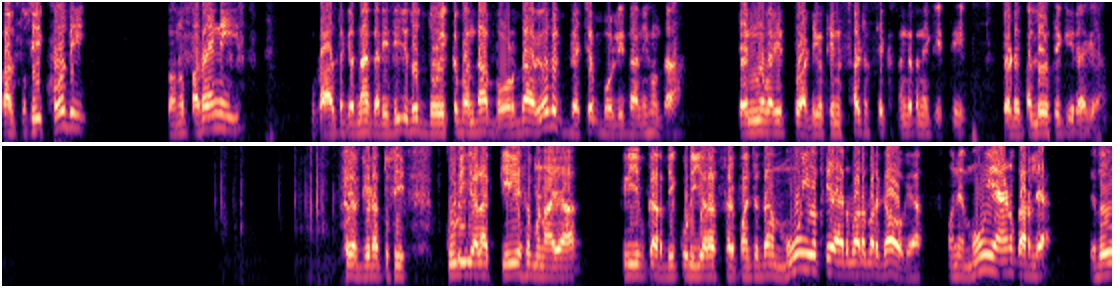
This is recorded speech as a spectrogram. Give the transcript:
ਪਰ ਤੁਸੀਂ ਖੁਦ ਹੀ, ਤੁਹਾਨੂੰ ਪਤਾ ਹੀ ਨਹੀਂ ਵਕਾਲਤ ਕਿਦਾਂ ਕਰੀਦੀ। ਜਦੋਂ ਦੋ ਇੱਕ ਬੰਦਾ ਬੋਲਦਾ ਹੋਵੇ, ਉਹਦੇ ਵਿੱਚ ਬੋਲੀ ਦਾ ਨਹੀਂ ਹੁੰਦਾ। ਤਿੰਨ ਵਾਰੀ ਤੁਹਾਡੀ ਉੱਥੇ ਇਨਸਲਟ ਸਿੱਖ ਸੰਗਤ ਨੇ ਕੀਤੀ, ਤੁਹਾਡੇ ਪੱਲੇ ਉੱਤੇ ਕੀ ਰਹਿ ਗਿਆ? ਫਿਰ ਜਿਹੜਾ ਤੁਸੀਂ ਕੁੜੀ ਵਾਲਾ ਕੇਸ ਬਣਾਇਆ ਕਰੀਬ ਘਰ ਦੀ ਕੁੜੀ ਵਾਲਾ ਸਰਪੰਚ ਦਾ, ਮੂੰਹ ਹੀ ਉੱਥੇ ਐਤਵਾਰ ਵਰਗਾ ਹੋ ਗਿਆ, ਉਹਨੇ ਮੂੰਹ ਹੀ ਐਂ ਕਰ ਲਿਆ, ਜਦੋਂ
